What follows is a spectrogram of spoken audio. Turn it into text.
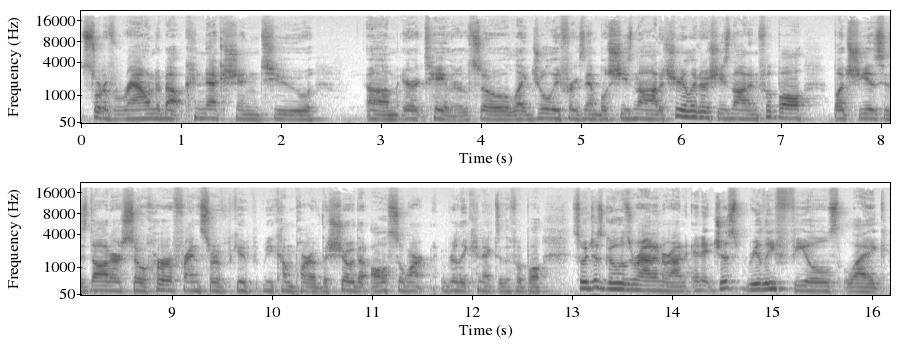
sort of roundabout connection to um, Eric Taylor. So, like Julie, for example, she's not a cheerleader, she's not in football, but she is his daughter. So, her friends sort of become part of the show that also aren't really connected to football. So, it just goes around and around, and it just really feels like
